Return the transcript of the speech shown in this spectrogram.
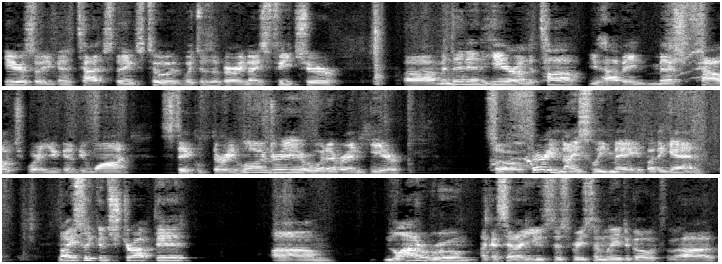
here, so you can attach things to it, which is a very nice feature. Um, and then in here on the top, you have a mesh pouch where you can, if you want, stick dirty laundry or whatever in here. So very nicely made, but again, nicely constructed. Um, a lot of room. Like I said, I used this recently to go to, uh,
